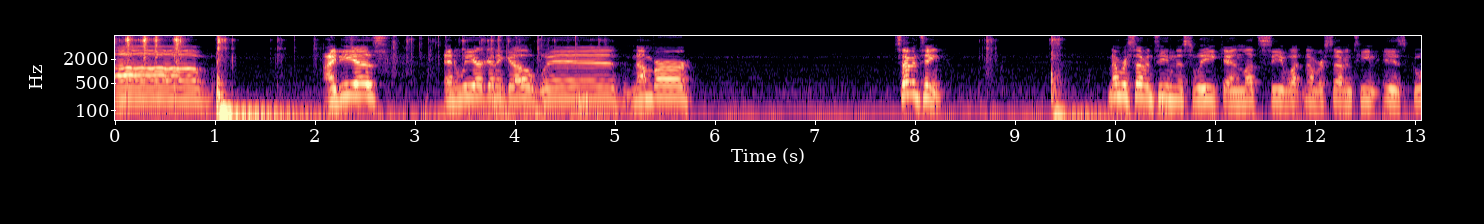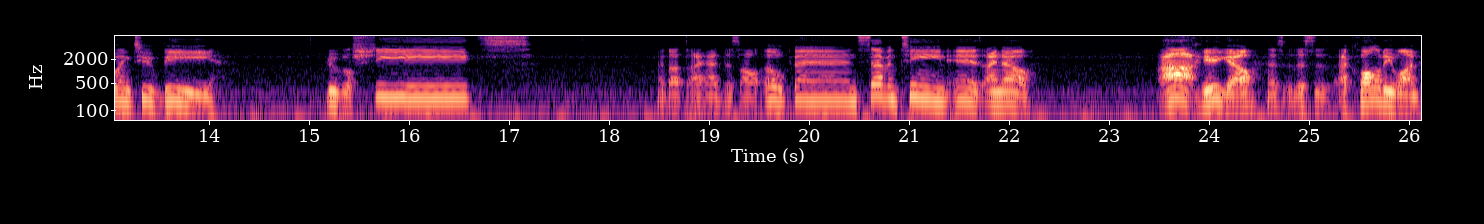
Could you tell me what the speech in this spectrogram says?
of ideas and we are going to go with number 17. Number 17 this week, and let's see what number 17 is going to be. Google Sheets. I thought I had this all open. 17 is, I know. Ah, here you go. This, this is a quality one.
